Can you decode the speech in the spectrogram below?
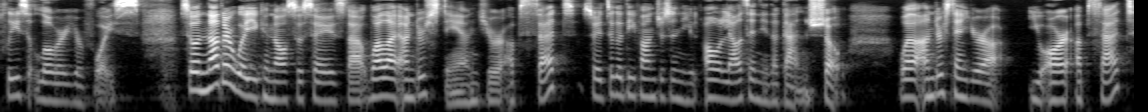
Please lower your voice. So another way you can also say is that, while I understand you're upset，所以这个地方就是你哦了解你的感受。While I understand you're you are upset,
